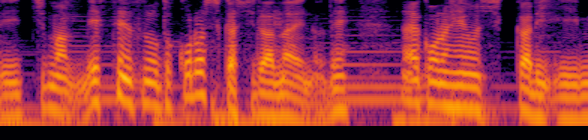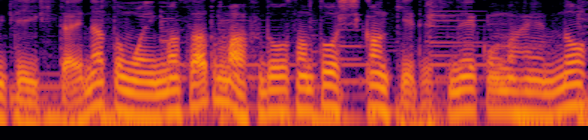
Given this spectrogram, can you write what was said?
一番エッセンスのところしか知らないので、えー、この辺をしっかり、えー、見ていきたいなと思います。あとまあ不動産投資関係ですね。この辺の、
